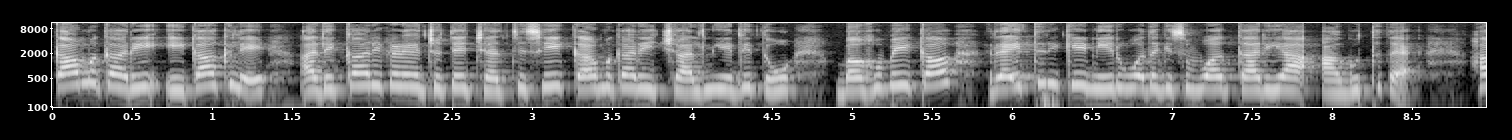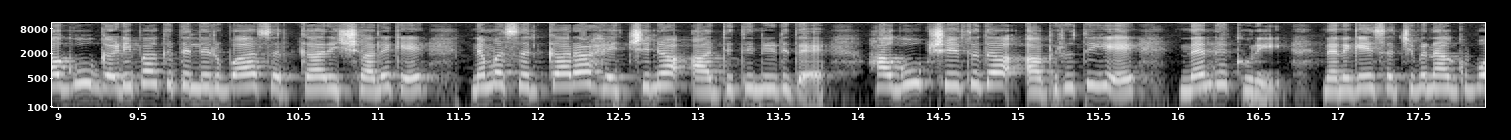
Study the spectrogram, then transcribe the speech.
ಕಾಮಗಾರಿ ಈಗಾಗಲೇ ಅಧಿಕಾರಿಗಳ ಜೊತೆ ಚರ್ಚಿಸಿ ಕಾಮಗಾರಿ ಚಾಲನೆಯಲ್ಲಿದ್ದು ಬಹುಬೇಗ ರೈತರಿಗೆ ನೀರು ಒದಗಿಸುವ ಕಾರ್ಯ ಆಗುತ್ತದೆ. ಹಾಗೂ ಗಡಿಭಾಗದಲ್ಲಿರುವ ಸರ್ಕಾರಿ ಶಾಲೆಗೆ ನಮ್ಮ ಸರ್ಕಾರ ಹೆಚ್ಚಿನ ಆದ್ಯತೆ ನೀಡಿದೆ. ಹಾಗೂ ಕ್ಷೇತ್ರದ ಅಭಿವೃದ್ಧಿಯೇ ನನ್ನ ಗುರಿ. ನನಗೆ ಸಚಿವನಾಗುವ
